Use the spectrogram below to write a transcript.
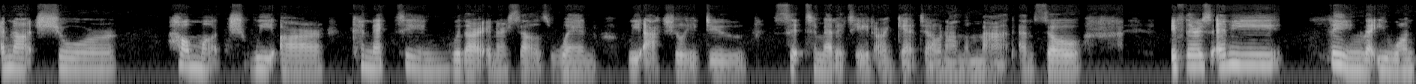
I'm not sure how much we are connecting with our inner selves when we actually do sit to meditate or get down on the mat. And so, if there's anything that you want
